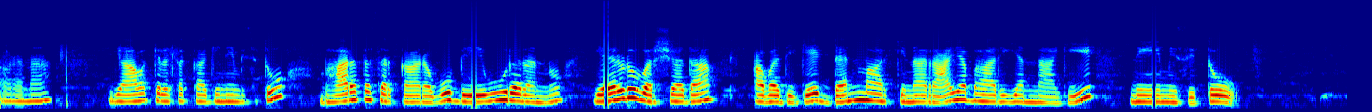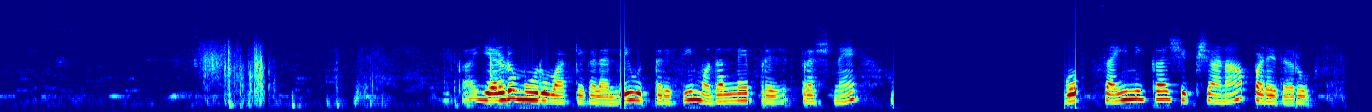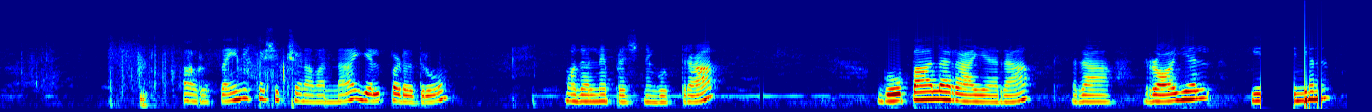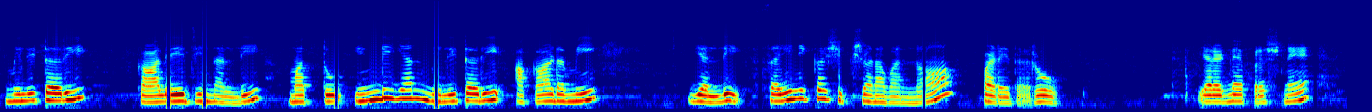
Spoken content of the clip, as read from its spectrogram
ಅವರನ್ನು ಯಾವ ಕೆಲಸಕ್ಕಾಗಿ ನೇಮಿಸಿತು? ಭಾರತ ಸರ್ಕಾರವು ಬೇವೂರರನ್ನು ಎರಡು ವರ್ಷದ ಅವಧಿಗೆ ಡೆನ್ಮಾರ್ಕಿನ ರಾಯಭಾರಿಯನ್ನಾಗಿ ನೇಮಿಸಿತು. ಈಗ ಎರಡು ಮೂರು ವಾಕ್ಯಗಳಲ್ಲಿ ಉತ್ತರಿಸಿ. ಮೊದಲನೇ ಪ್ರಶ್ನೆ ಸೈನಿಕ ಶಿಕ್ಷಣ ಪಡೆದರು. ಅವರು ಸೈನಿಕ ಶಿಕ್ಷಣವನ್ನು ಎಲ್ಲಿ ಪಡೆದ್ರು ಮೊದಲನೇ ಪ್ರಶ್ನೆಗೆ ಉತ್ತರ ಗೋಪಾಲರಾಯರ ರಾಯಲ್ ಇಂಡಿಯನ್ ಮಿಲಿಟರಿ ಕಾಲೇಜಿನಲ್ಲಿ ಮತ್ತು ಇಂಡಿಯನ್ ಮಿಲಿಟರಿ ಅಕಾಡೆಮಿಯಲ್ಲಿ ಸೈನಿಕ ಶಿಕ್ಷಣವನ್ನು ಪಡೆದರು. ಎರಡನೇ ಪ್ರಶ್ನೆ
